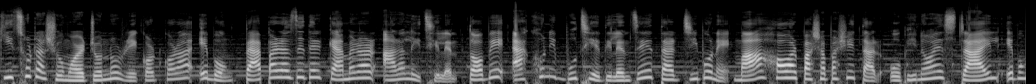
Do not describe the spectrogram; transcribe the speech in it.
কিছুটা সময়ের জন্য রেকর্ড করা এবং প্যাপারাজিদের ক্যামেরার আড়ালেই ছিলেন। তবে এখনই বুঝিয়ে দিলেন যে তার জীবনে মা হওয়ার পাশাপাশি তার অভিনয়, স্টাইল এবং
